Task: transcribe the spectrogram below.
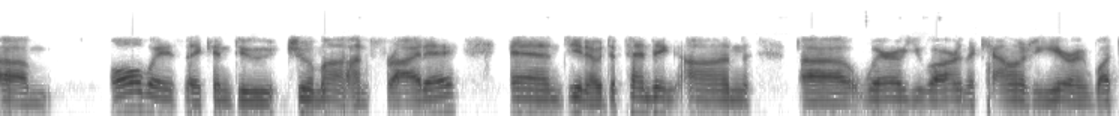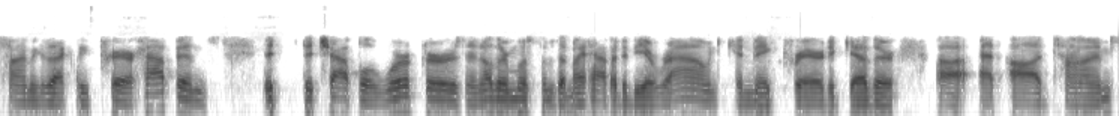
Um, Always, they can do Juma on Friday, and you know, depending on uh, where you are in the calendar year and what time exactly prayer happens, the, the chapel workers and other Muslims that might happen to be around can make prayer together uh, at odd times.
